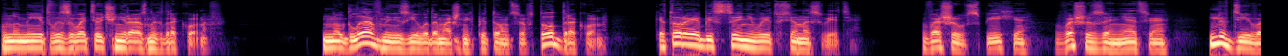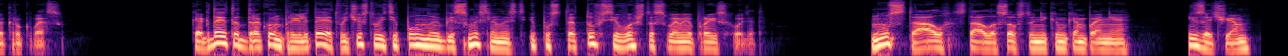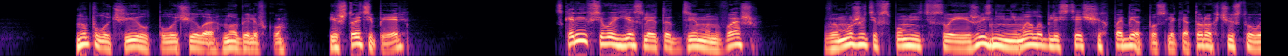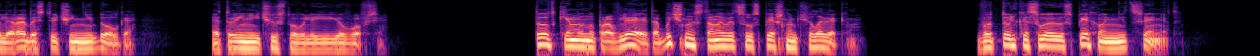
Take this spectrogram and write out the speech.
Он умеет вызывать очень разных драконов. Но главный из его домашних питомцев — тот дракон, который обесценивает все на свете. Ваши успехи, ваши занятия, людей вокруг вас. Когда этот дракон прилетает, вы чувствуете полную бессмысленность и пустоту всего, что с вами происходит. Ну, стал, стала собственником компании. И зачем? Ну, получил, получила Нобелевку. И что теперь? Скорее всего, если этот демон ваш, вы можете вспомнить в своей жизни немало блестящих побед, после которых чувствовали радость очень недолго, а то и не чувствовали ее вовсе. Тот, кем он управляет, обычно становится успешным человеком. Вот только свой успех он не ценит.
